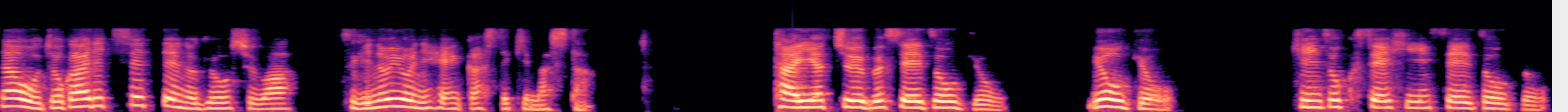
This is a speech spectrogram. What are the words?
なお、除外率設定の業種は次のように変化してきました。タイヤチューブ製造業、養業、金属製品製造業、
